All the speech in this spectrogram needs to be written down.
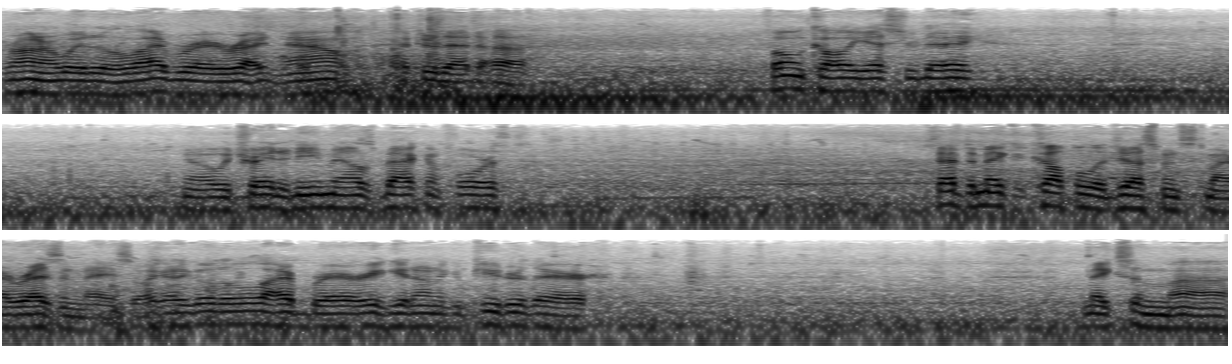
we're on our way to the library right now after that uh, phone call yesterday. You know, we traded emails back and forth. Just have to make a couple adjustments to my resume. So I got to go to the library, get on the computer there, make some uh,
